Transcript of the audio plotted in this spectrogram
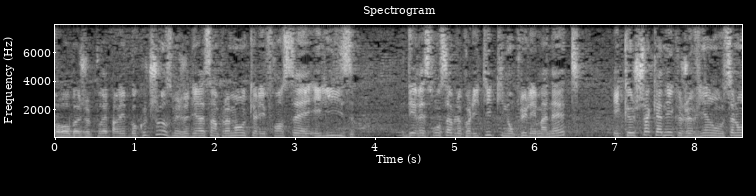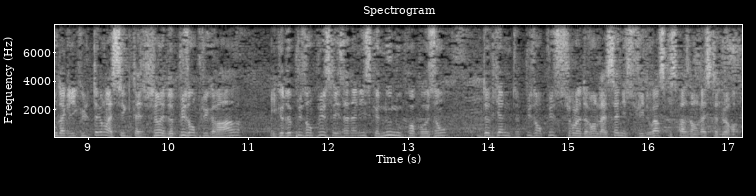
Oh, ben, je pourrais parler de beaucoup de choses, mais je dirais simplement que les Français élisent des responsables politiques qui n'ont plus les manettes et que chaque année que je viens au salon de l'agriculteur, la situation est de plus en plus grave et que de plus en plus les analyses que nous nous proposons deviennent de plus en plus sur le devant de la scène. Il suffit de voir ce qui se passe dans le reste de l'Europe.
